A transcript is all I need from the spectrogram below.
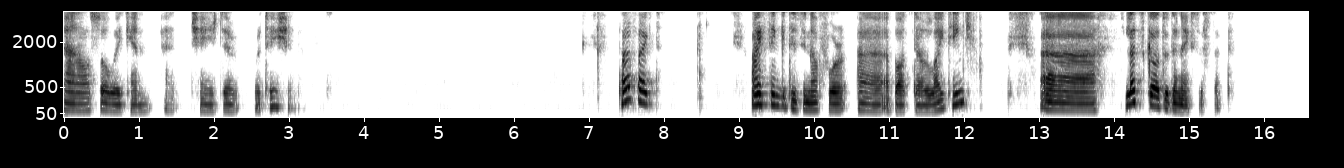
and also we can add, change the rotation of it. Perfect. I think it is enough for uh, about the lighting. Uh, let's go to the next step.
